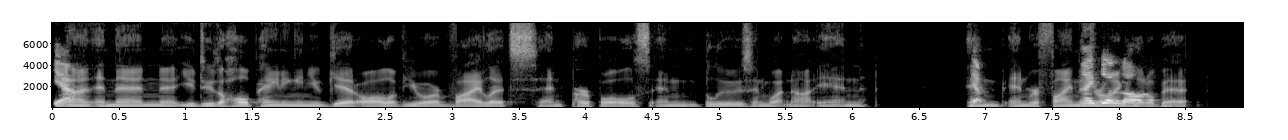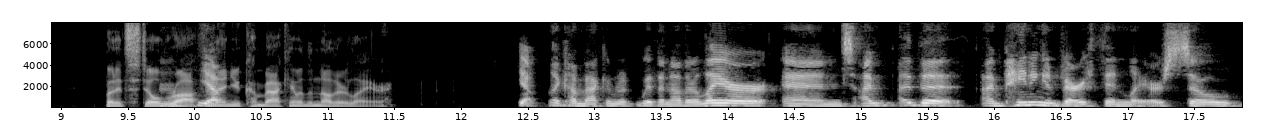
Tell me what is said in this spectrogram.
Yeah. uh, and then uh, you do the whole painting, and you get all of your violets and purples and blues and whatnot in, Yep. and and refine the I get it drawing a little bit. But it's still Mm, rough, yep. and then you come back in with another layer. Yep. I come back in with- another layer, and I'm uh, the I'm painting in very thin layers. So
